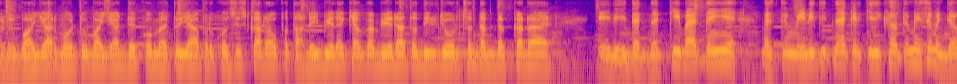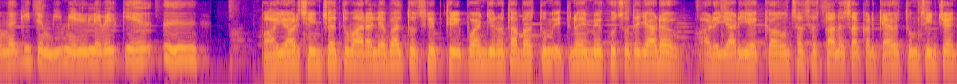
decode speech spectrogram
अरे भाई यार मोटू भाई यार देखो मैं तो यहाँ पर कोशिश कर रहा हूँ पता नहीं मेरा क्या होगा मेरा तो दिल ज़ोर से दग दग कर रहा है। अरे दग दग की बात नहीं है। बस तुम मेरी जितना करके दिखाओ तो मैं समझ जाऊँगा कि तुम भी मेरे लेवल के हो। भाई यार सिंचन तुम्हारा लेवल तो सिर्फ़ थ्री पॉइंट ज़ीरो था बस तुम इतना ही में खुश होते जा रहे हो। अरे यार ये कौन सा सस्ता नशा कर क्या हो तुम सिंचन?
